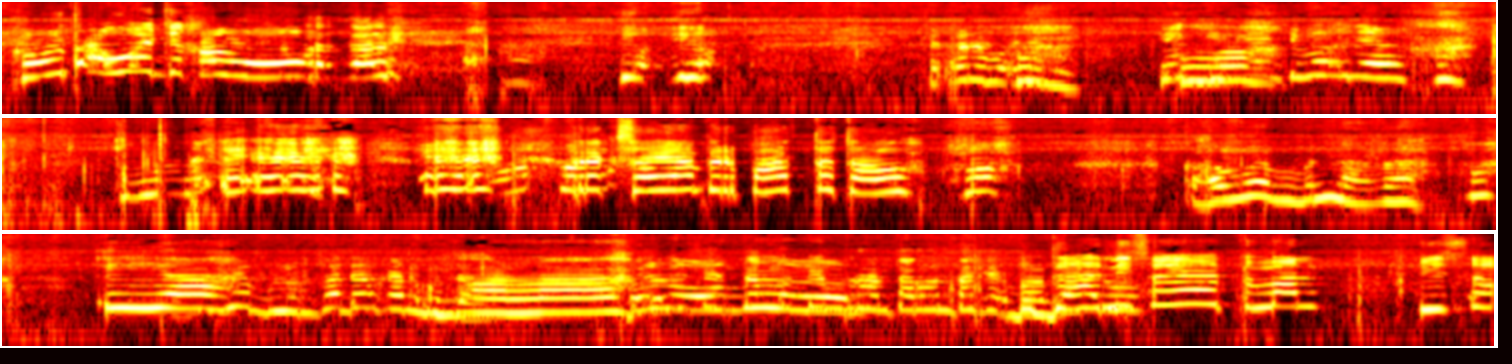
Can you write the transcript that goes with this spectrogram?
Kamu tahu aja kamu. Kali. Yuk, yuk. Kayak mana bawa ini? Yuk gini cobanya. Gimana? Eh, eh, eh, eh, rek saya hampir patah tahu. Hah, kamu yang benar lah. Hah, iya. Dia belum sadar kan, Bunda? Malah. Belum, Dia belum. berontak-ontak kayak babi. Enggak, ini saya cuman bisa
